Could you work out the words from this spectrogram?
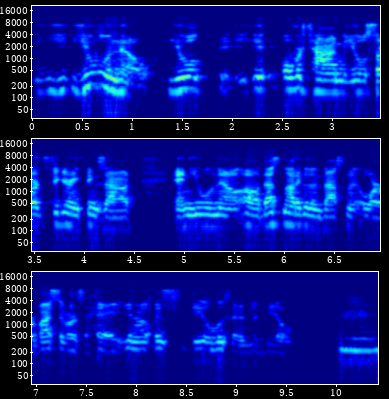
you, you will know. You will over time you will start figuring things out, and you will know. Oh, that's not a good investment, or vice versa. Hey, you know this deal looks like a good deal. Mm-hmm.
